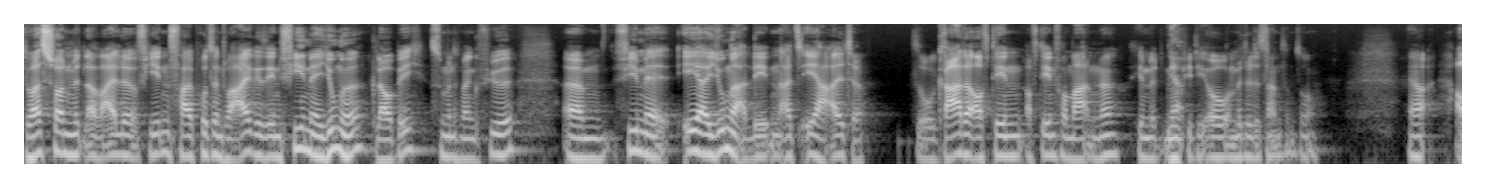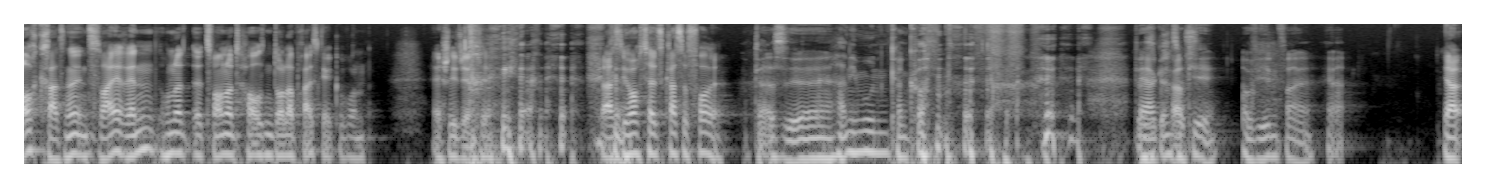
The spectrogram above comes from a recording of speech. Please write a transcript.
du hast schon mittlerweile auf jeden Fall prozentual gesehen viel mehr junge, glaube ich, zumindest mein Gefühl, ähm, viel mehr eher junge Athleten als eher alte. So, gerade auf den, auf den Formaten, ne? Hier mit, mit Ja. PTO und Mitteldistanz und so. Ja, auch krass, ne? In zwei Rennen 100, äh, 200.000 Dollar Preisgeld gewonnen. Ashley Gentle. Da ist die Hochzeitskasse voll. Das äh, Honeymoon kann kommen. das Ja, ist ganz krass. okay. Auf jeden Fall, ja. Ja,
